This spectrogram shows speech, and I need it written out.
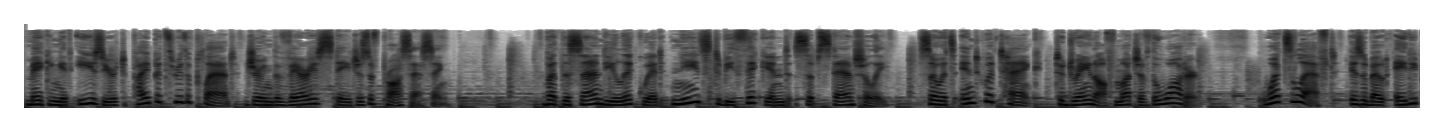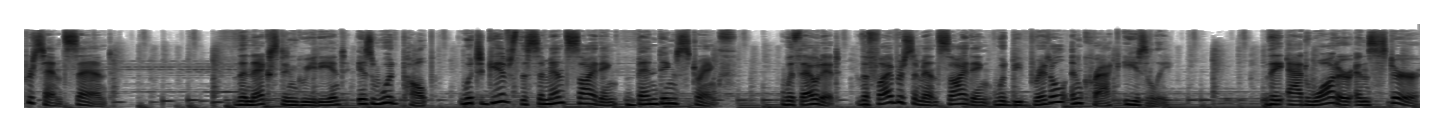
making it easier to pipe it through the plant during the various stages of processing. But the sandy liquid needs to be thickened substantially, so it's into a tank to drain off much of the water. What's left is about 80% sand. The next ingredient is wood pulp, which gives the cement siding bending strength. Without it, the fiber cement siding would be brittle and crack easily. They add water and stir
